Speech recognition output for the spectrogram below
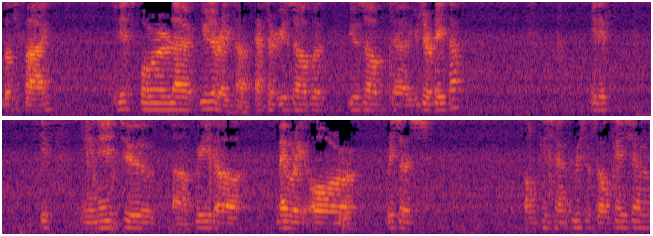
notify. It is for the user data. After use of use of the user data, it is if you need to uh, free the memory or resource allocation, resource allocation,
